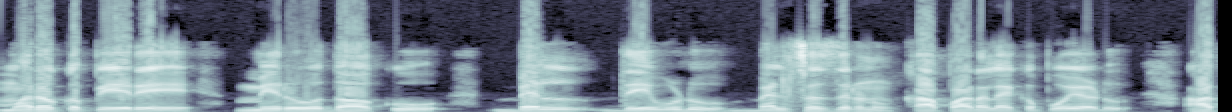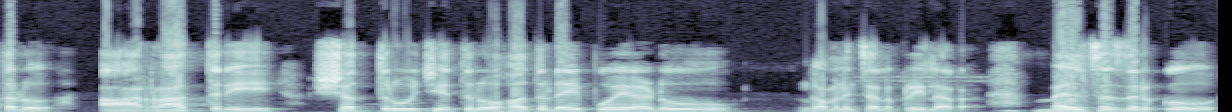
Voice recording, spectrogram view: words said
మరొక పేరే మెరోదాకు. బెల్ దేవుడు బెల్సజరును కాపాడలేకపోయాడు. అతడు ఆ రాత్రి శత్రువు చేతిలో హతుడైపోయాడు. గమనించాలి ప్రియులారా? బెల్సజర్కు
